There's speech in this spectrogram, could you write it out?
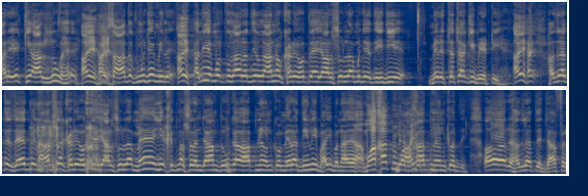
ہر ایک کی آرزو ہے۔ یہ سعادت مجھے ملے۔ علی مرتضی رضی اللہ عنہ کھڑے ہوتے ہیں یا رسول اللہ مجھے دیجیے۔ میرے چچا کی بیٹی ہے۔ آئے ہے حضرت زید بن حارثہ کھڑے ہوتے ہیں یا رسول اللہ میں یہ خدمت سر انجام دوں گا۔ آپ نے ان کو میرا دینی بھائی بنایا۔ ہاں، مواخات میں میرے بھائی مواخات میں ان کو دی۔ اور حضرت جعفر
